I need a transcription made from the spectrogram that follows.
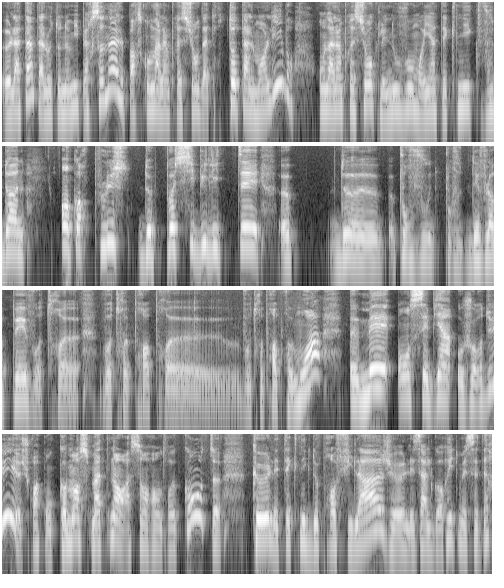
l'atteinte à l'autonomie personnelle, parce qu'on a l'impression d'être totalement libre. On a l'impression que les nouveaux moyens techniques vous donnent encore plus de possibilités de, pour vous pour développer votre votre propre votre propre moi. Euh, mais on sait bien aujourd'hui je crois qu'on commence maintenant à s'en rendre compte que les techniques de profilage les algorithmes etc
